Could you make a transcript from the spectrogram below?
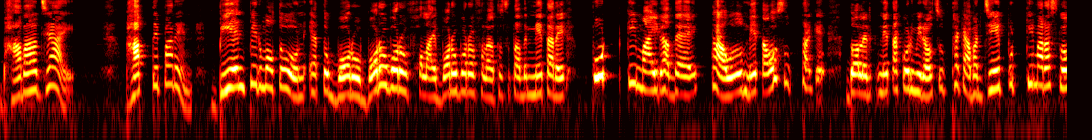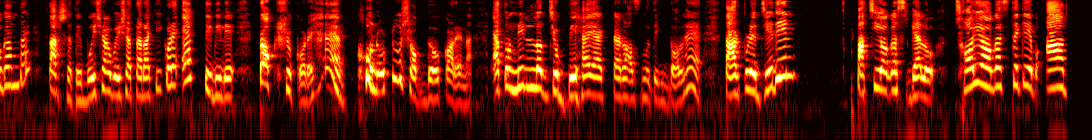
ভাবা যায়? ভাবতে পারেন, বিএনপির মতন এত বড় বড় বড় ফলায়, বড় বড় ফলায়, অথচ তাদের নেতারে পুটকি মাইরা দেয়? তাও নেতাও চুপ থাকে, দলের নেতাকর্মীরাও চুপ থাকে। আবার যে পুটকি মারা স্লোগান দেয়, তার সাথে বৈশা বৈশা তারা কি করে? এক টেবিলে টকশো করে হ্যাঁ? কোনো টু শব্দও করে না। এত নির্লজ্জ, বেহায় একটা রাজনৈতিক দল হ্যাঁ? তারপরে যেদিন পাঁচই অগস্ট গেল। ছয় অগস্ট থেকে আজ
